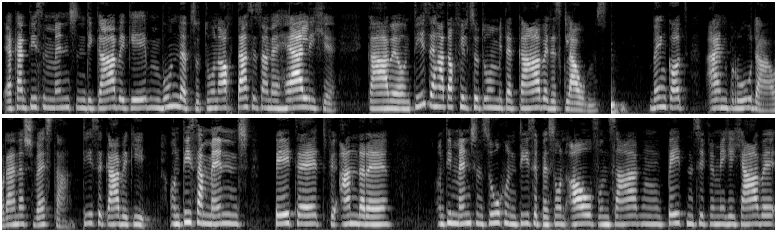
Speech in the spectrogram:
Er kann diesem Menschen die Gabe geben, Wunder zu tun. Auch das ist eine herrliche Gabe und diese hat auch viel zu tun mit der Gabe des Glaubens. Wenn Gott einem Bruder oder einer Schwester diese Gabe gibt und dieser Mensch betet für andere, und die Menschen suchen diese Person auf und sagen, beten Sie für mich, ich habe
